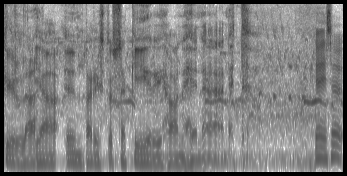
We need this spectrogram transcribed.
Kyllä. Ja ympäristössä kiiri hanhen äänet. Joo, se,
